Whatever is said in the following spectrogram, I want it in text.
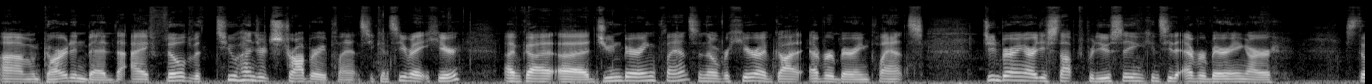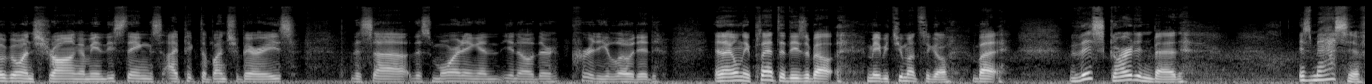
um, garden bed that I filled with 200 strawberry plants. You can see right here, I've got uh, June bearing plants, and over here I've got ever bearing plants. June bearing already stopped producing. You can see the ever bearing are still going strong. I mean, these things, I picked a bunch of berries this uh, this morning, and you know they're pretty loaded. And I only planted these about maybe two months ago, but this garden bed is massive.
